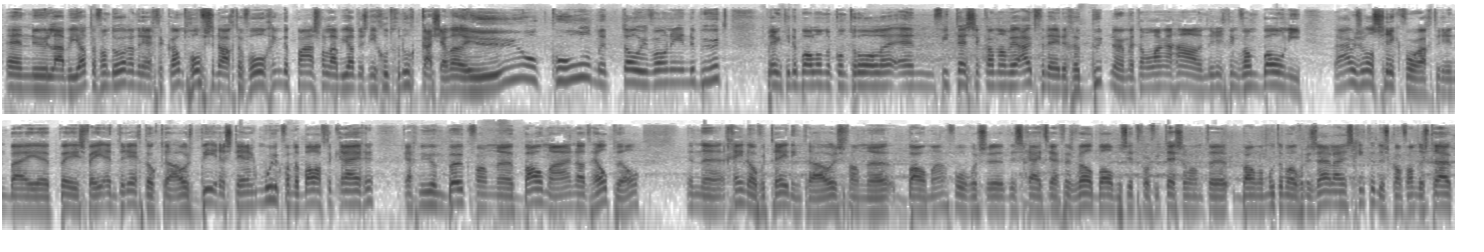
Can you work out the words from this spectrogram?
En nu Labiat er vandoor aan de rechterkant. Hofs in de achtervolging. De paas van Labiat is niet goed genoeg. Kasia wel heel cool met Toivonen in de buurt. Brengt hij de bal onder controle. En Vitesse kan dan weer uitverdedigen. Butner met een lange haal in de richting van Boni. Daar hebben ze wel schrik voor achterin bij eh, PSV. En terecht ook trouwens. Berensterk. Moeilijk van de bal af te krijgen. Krijgt nu een beuk van uh, Bauma. En dat helpt wel. En uh, geen overtreding trouwens van uh, Bauma. Volgens uh, de scheidsrechters wel balbezit voor Vitesse. Want Bauma moet hem over de zijlijn schieten. Dus kan Van der Struik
